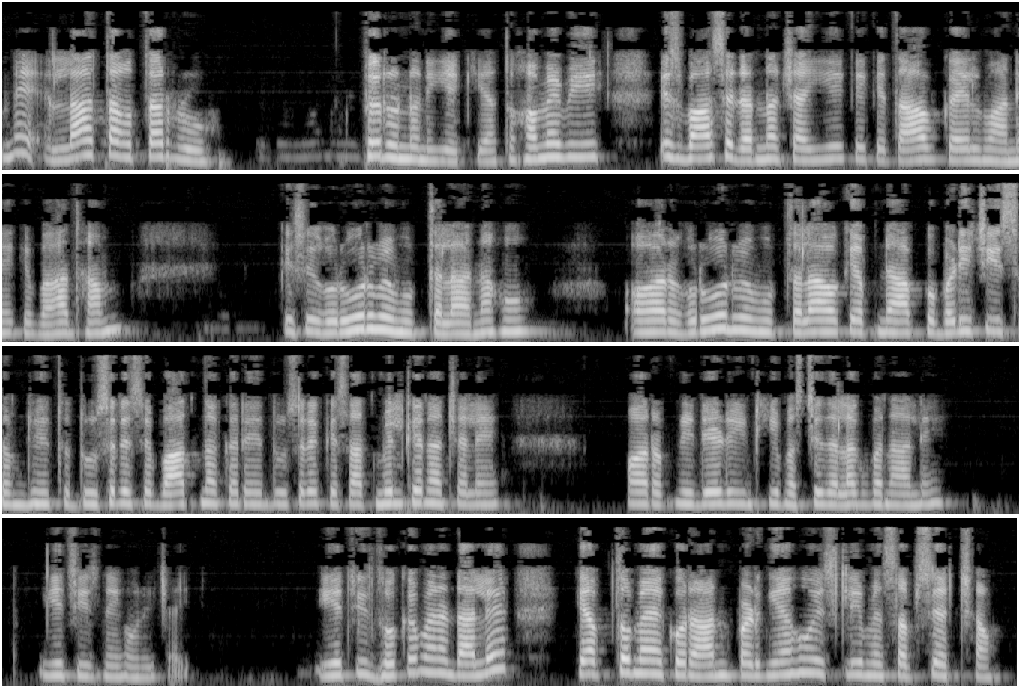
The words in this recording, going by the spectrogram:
نہیں اللہ تغتر روح پھر انہوں نے یہ کیا۔ تو ہمیں بھی اس بات سے ڈرنا چاہیے کہ کتاب کا علم آنے کے بعد ہم کسی غرور میں مبتلا نہ ہوں اور غرور میں مبتلا ہو کے اپنے آپ کو بڑی چیز سمجھے تو دوسرے سے بات نہ کریں، دوسرے کے ساتھ مل کے نہ چلیں اور اپنی ڈیڑھ اینٹ کی مسجد الگ بنا لیں۔ یہ چیز نہیں ہونی چاہیے۔ یہ چیز دھوکے میں نہ ڈالے کہ اب تو میں قرآن پڑھ گیا ہوں، اس لیے میں سب سے اچھا ہوں۔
